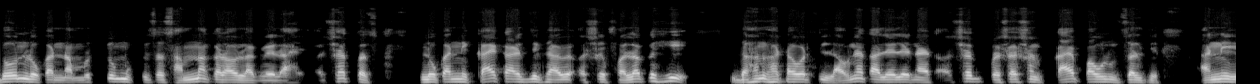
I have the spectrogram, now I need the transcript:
दोन लोकांना मृत्युमुखीचा सामना करावा लागलेला आहे. अशातच लोकांनी काय काळजी घ्यावे असे फलकही दहन घाटावरती लावण्यात आलेले नाहीत. अशात प्रशासन काय पाऊल उचलतील आणि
